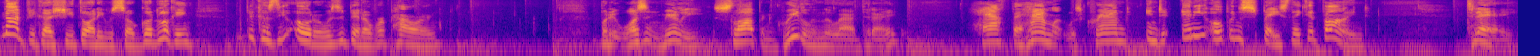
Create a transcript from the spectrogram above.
not because she thought he was so good looking, but because the odor was a bit overpowering. But it wasn't merely Slop and Greedle in the lab today. Half the hamlet was crammed into any open space they could find. Today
